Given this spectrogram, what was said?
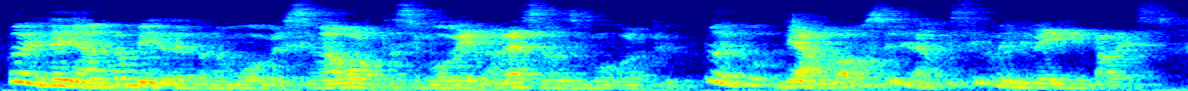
Noi riteniamo i bambini debbano muoversi, una volta si muovevano, adesso non si muovono più. Noi diamo la possibilità a questi bambini di venire in palestra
